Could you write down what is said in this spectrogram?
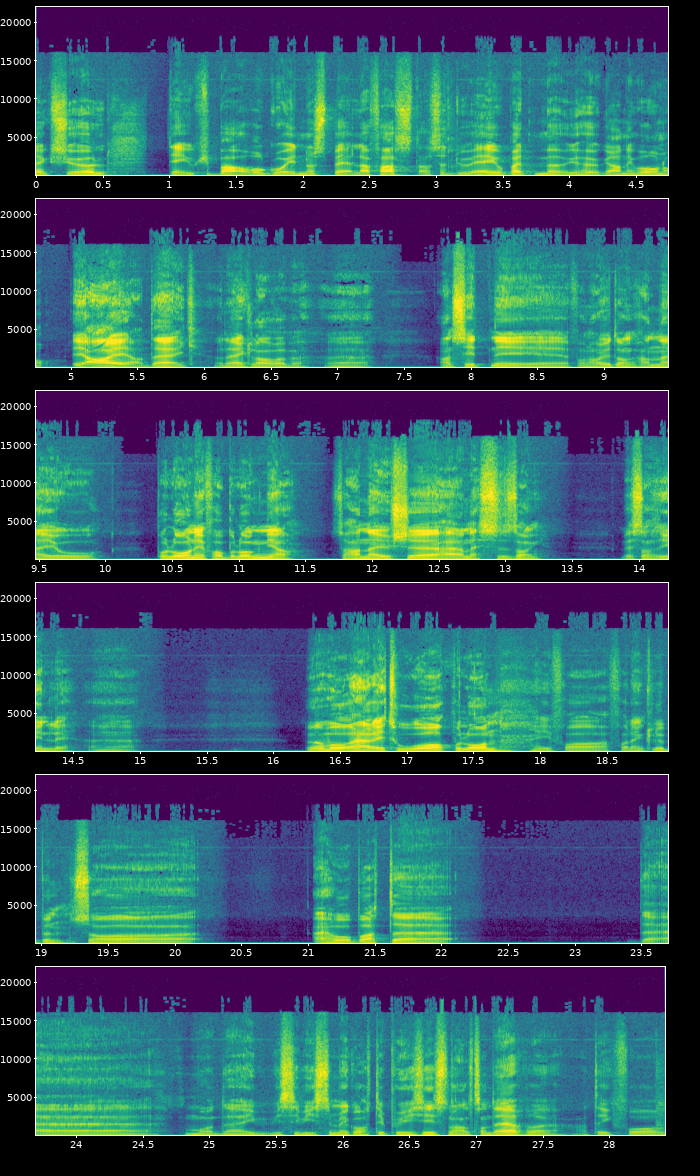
Deg sjøl. Det er jo ikke bare å gå inn og spille fast. Altså, Du er jo på et mye høyere nivå nå. Ja, ja, det er jeg. Og det er jeg klar over. Uh, han Sidney van Høydong han er jo på lån fra Bologna, så han er jo ikke her neste sesong, mest sannsynlig. Uh, vi har vært her i to år på lån fra, den klubben, så jeg håper at uh, det er på en måte Hvis jeg viser meg godt i preseason og alt sånt der, at jeg får,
